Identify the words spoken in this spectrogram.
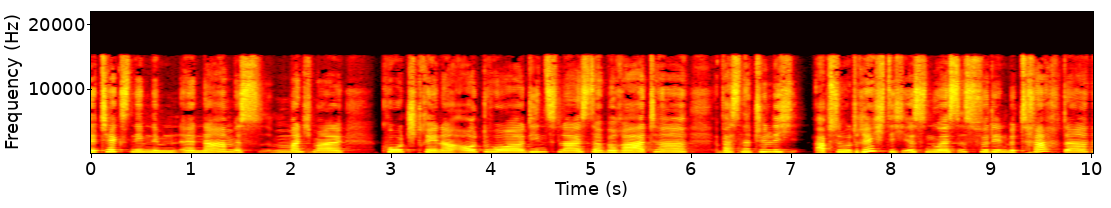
der Text neben dem äh, Namen ist manchmal Coach, Trainer, Autor, Dienstleister, Berater, was natürlich absolut richtig ist, nur es ist für den Betrachter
